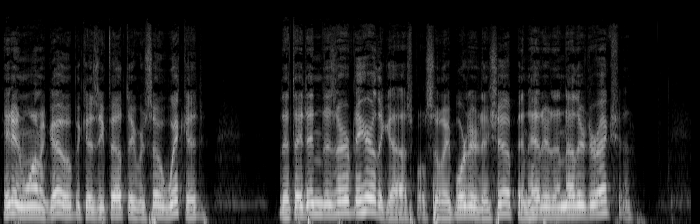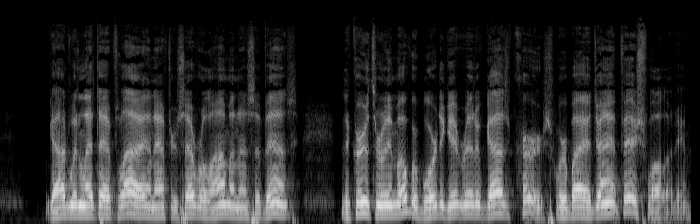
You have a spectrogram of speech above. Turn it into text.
He didn't want to go because he felt they were so wicked that they didn't deserve to hear the gospel, so he boarded a ship and headed another direction. God wouldn't let that fly, and after several ominous events, the crew threw him overboard to get rid of God's curse, whereby a giant fish swallowed him.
